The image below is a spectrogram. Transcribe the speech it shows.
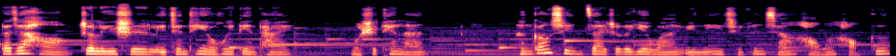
大家好，这里是李健听友会电台，我是天蓝，很高兴在这个夜晚与您一起分享好文好歌。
